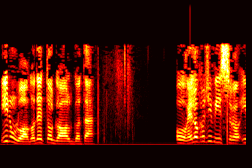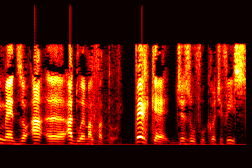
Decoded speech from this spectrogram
in un luogo detto Golgota Ora, e lo crocifissero in mezzo a, eh, a due malfattori. Perché Gesù fu crocifisso?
